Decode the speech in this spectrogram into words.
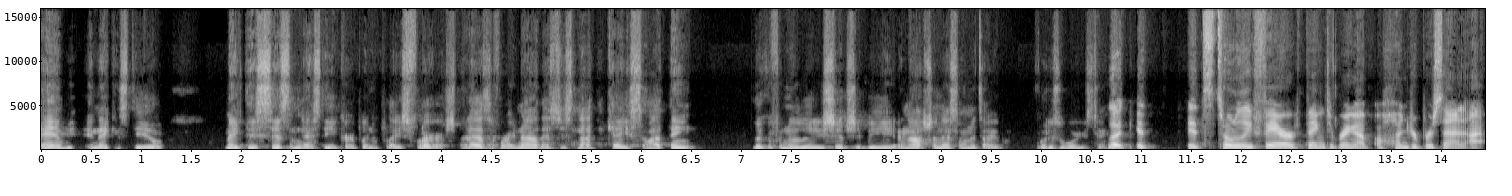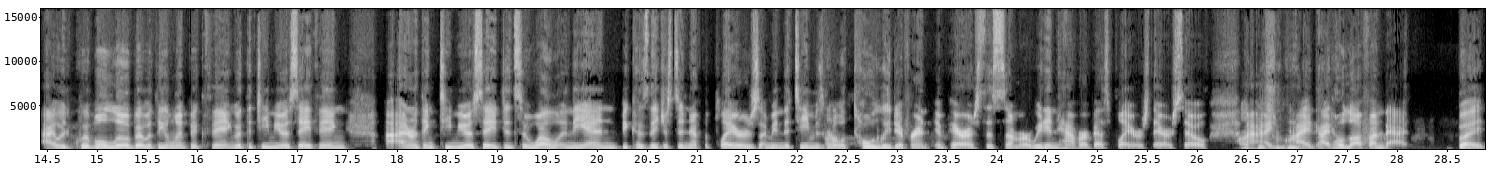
and we, and they can still make this system that Steve Kerr put in place flourish. But as of right now, that's just not the case. So I think looking for new leadership should be an option that's on the table for this Warriors team. Look, it it's totally fair thing to bring up a hundred percent. I I would quibble a little bit with the Olympic thing, with the Team USA thing. I don't think Team USA did so well in the end because they just didn't have the players. I mean, the team is going to look totally different in Paris this summer. We didn't have our best players there, so I I, disagree. I, with I'd, hold off on that. But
